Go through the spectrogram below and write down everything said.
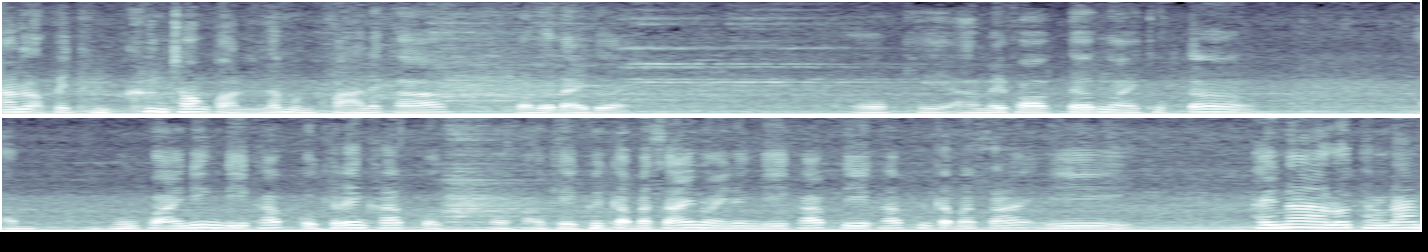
น้ารถไปถึงครึ่งช่องก่อนแล้วหมุนขวาเลยครับกดรถไหลด้วย โอเค อ่าไม่พอเติมหน่อยถูกต้องอะหมุนขวานิ่งดีครับ กดเคร่งครับ กดโอเคขึ้นกลับมาซ้ายหน่อยหนึ่งดีครับ ดีครับขึ้นกลับมาซ้ายดี ให้หน้ารถทางด้าน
